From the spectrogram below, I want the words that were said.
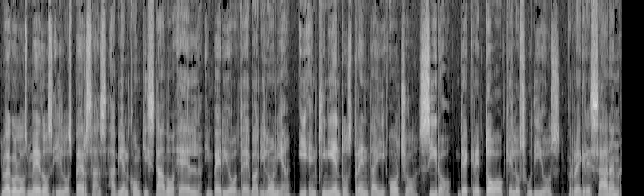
Luego los medos y los persas habían conquistado el imperio de Babilonia y en 538 Ciro decretó que los judíos regresaran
